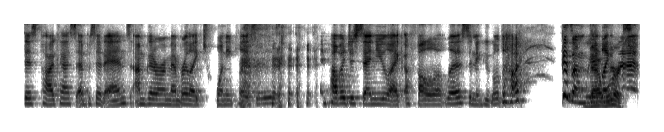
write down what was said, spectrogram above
this podcast episode ends i'm gonna remember like 20 places and probably just send you like a follow-up list in a google doc because i'm weird that like works. that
